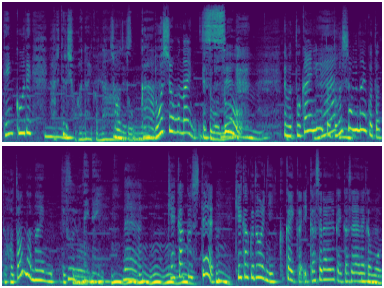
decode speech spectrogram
天候である程度しょうがないかなとか、そうですね、どうしようもないですもんね。でも都会にいるとどうしようもないことってほとんどないんですよ。ねね計画して、計画通りに行くか行か行かせられるか行かせられないかもう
